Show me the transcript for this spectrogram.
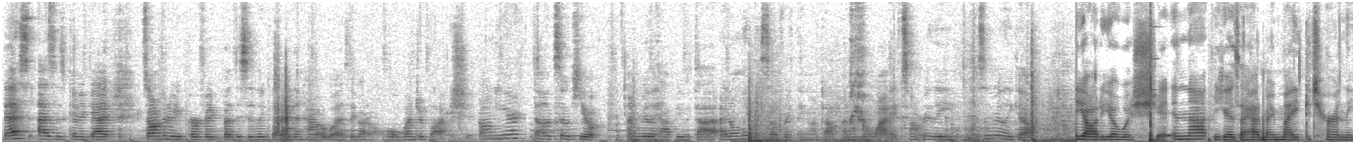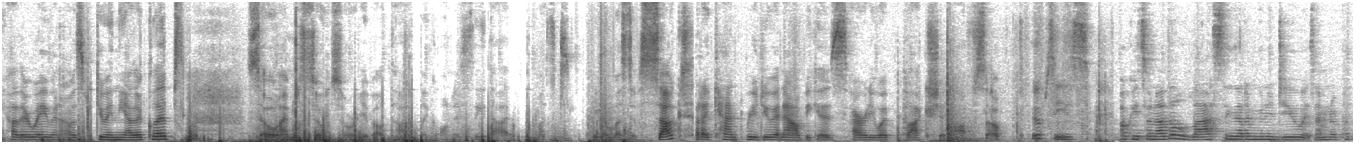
best as it's gonna get. It's not gonna be perfect, but this is like better than how it was. I got a whole bunch of black shit on here. That looks so cute. I'm really happy with that. I don't like the silver thing on top. I don't know why. It's not really, it doesn't really go. The audio was shit in that because I had my mic turned the other way when I was doing the other clips. So I'm so sorry about that. Like honestly, that must video must have sucked, but I can't redo it now because I already wiped black shit off. So oopsies. Okay, so now the last thing that I'm gonna do is I'm gonna put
